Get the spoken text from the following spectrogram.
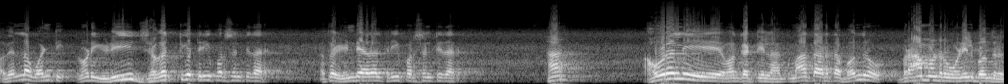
ಅವೆಲ್ಲ ಒಂಟಿ. ನೋಡಿ, ಇಡೀ ಜಗತ್ತಿಗೆ ತ್ರೀ ಪರ್ಸೆಂಟ್ ಇದ್ದಾರೆ. ಅಥವಾ ಇಂಡಿಯಾದಲ್ಲಿ ತ್ರೀ ಪರ್ಸೆಂಟ್ ಇದ್ದಾರೆ. ಹಾಂ? ಅವರಲ್ಲಿ ಒಗ್ಗಟ್ಟಿಲ್ಲ ಅಂತ ಮಾತಾಡ್ತಾ ಬಂದರು, ಬ್ರಾಹ್ಮಣರು ಒಣಿಲಿ ಬಂದರು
